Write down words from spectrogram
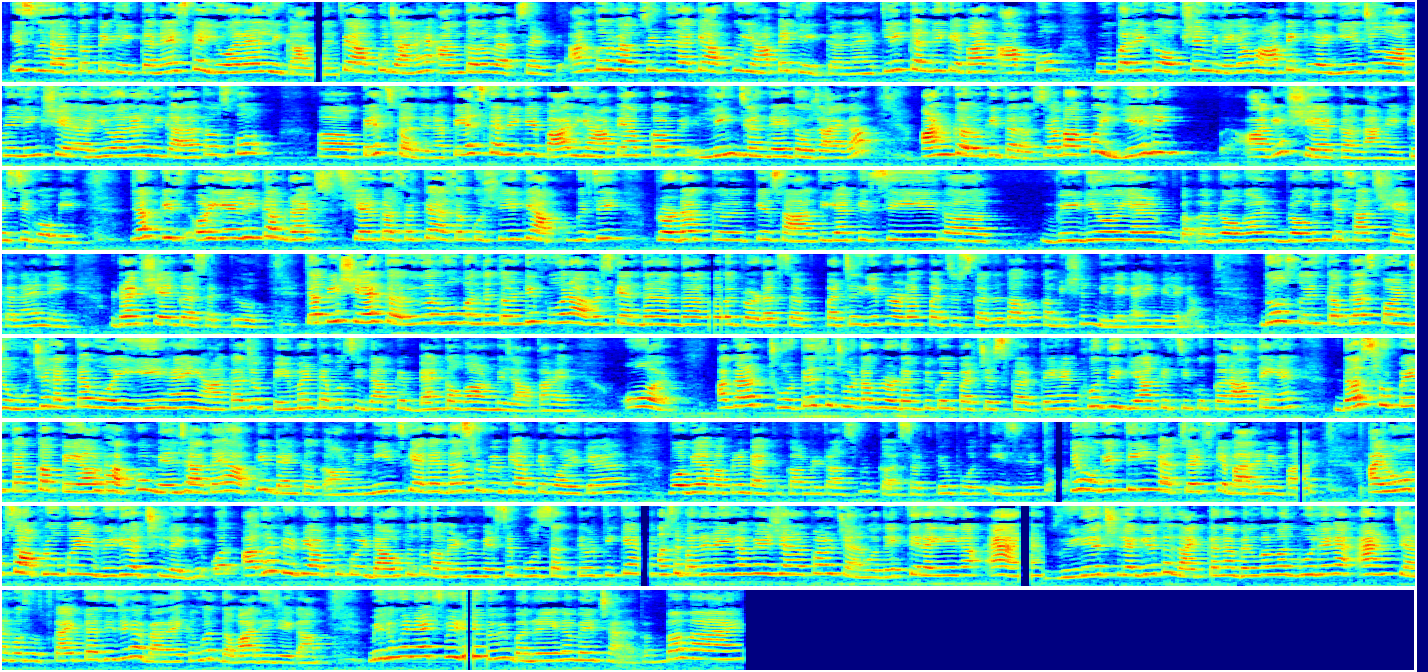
इस लैपटॉप पे क्लिक करना है इसका यूआरएल निकालना है फिर आपको जाना है अनकरो वेबसाइट पे। अनकरो वेबसाइट पे जाके आपको यहाँ पे क्लिक करना है। क्लिक करने के बाद आपको ऊपर एक ऑप्शन मिलेगा वहाँ पे ये जो आपने लिंक यूआरएल निकाला था उसको पेस्ट कर देना। पेस्ट करने के बाद यहाँ पे आपका लिंक जनरेट हो जाएगा अनकरो की तरफ़ से। अब आपको ये लिंक आगे शेयर करना है किसी को भी। जब किसी, और ये लिंक आप डायरेक्ट शेयर कर सकते हैं, ऐसा कुछ नहीं है कि आपको किसी प्रोडक्ट के साथ या किसी वीडियो या ब्लॉगर ब्लॉगिंग के साथ शेयर करना है, नहीं। डायरेक्ट शेयर कर सकते हो। जब ये शेयर करोगे और वो बंदा ट्वेंटी फोर आवर्स के अंदर अंदर अगर कोई प्रोडक्ट परचेज ये प्रोडक्ट परचेज करता है तो आपको कमीशन मिलेगा, नहीं मिलेगा। दोस्तों, इसका प्लस पॉइंट जो मुझे लगता है वो ये है, यहाँ का जो पेमेंट है वो सीधा आपके बैंक अकाउंट में जाता है। और अगर आप छोटे से छोटा प्रोडक्ट भी कोई परचेस करते हैं, खुद या किसी को कराते हैं, दस रुपए तक का पे आउट आपको मिल जाता है आपके बैंक अकाउंट में। मीन्स कि अगर दस रुपए भी आपके वॉलेट में वो भी आप अपने बैंक अकाउंट में ट्रांसफ़र कर सकते हो बहुत इजीली तो ये हो गए तीन वेबसाइट्स के बारे में बात। आई होप सो आप लोगों को ये वीडियो अच्छी लगी। और अगर फिर भी आपके कोई डाउट हो तो कमेंट में मेरे से पूछ सकते हो, ठीक है? से बने रहिएगा मेरे चैनल पर चैनल को देखते रहिएगा एंड वीडियो अच्छी लगी हो तो लाइक करना बिल्कुल मत भूलिएगा एंड चैनल को सब्सक्राइब कर दीजिएगा, बेल आइकन को दबा दीजिएगा। मिलूँगी नेक्स्ट वीडियो में भी बन रहेगा मेरे चैनल पर। बाय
